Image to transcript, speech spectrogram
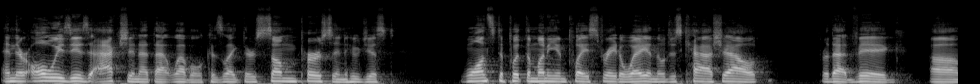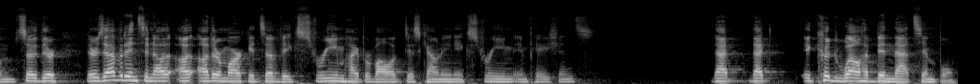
And there always is action at that level because like there's some person who just wants to put the money in place straight away and they'll just cash out for that VIG. Um, so there, there's evidence in o- other markets of extreme hyperbolic discounting, extreme impatience. That that it could well have been that simple.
